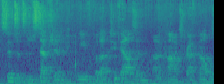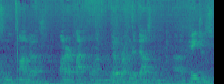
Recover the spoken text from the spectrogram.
since its inception, we've put up 2,000 uh, comics, graphic novels, and manga on our platform, with over 100,000 uh, pages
